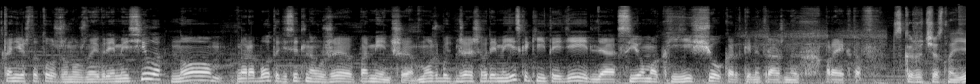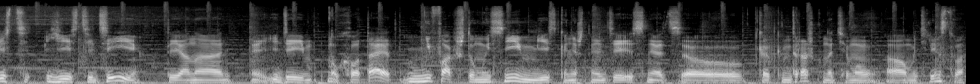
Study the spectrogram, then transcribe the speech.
конечно, тоже нужно и время, и сила, но работа действительно уже поменьше. Может быть, в ближайшее время есть какие-то идеи для съемок еще короткометражных проектов? Скажу честно, есть, есть идеи, и она э, идей ну, хватает. Не факт, что мы с ним. Есть, конечно, идея снять э, короткометражку на тему э, материнства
